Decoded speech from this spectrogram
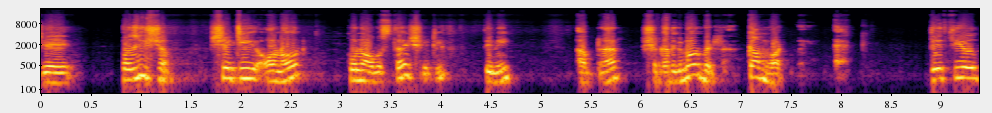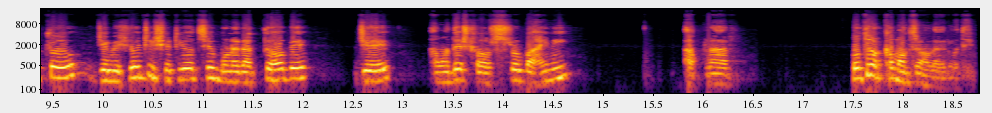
যে পজিশন সেটি অনর, কোন অবস্থায় সেটি তিনি আপনার সেখান থেকে নড়বেন না কাম হোয়াট মে এক। দ্বিতীয়ত যে বিষয়টি, সেটি হচ্ছে মনে রাখতে হবে যে আমাদের সশস্ত্র বাহিনী আপনার প্রতিরক্ষা মন্ত্রণালয়ের অধীন।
